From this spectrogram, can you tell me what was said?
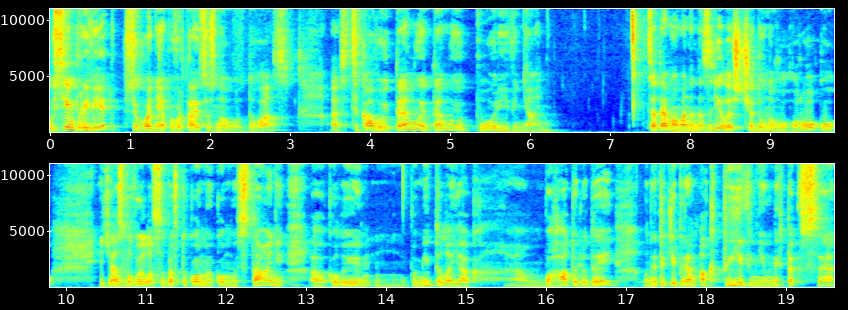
Усім привіт! Сьогодні я повертаюся знову до вас е, з цікавою темою, темою порівнянь. Ця тема в мене назріла ще до Нового року. Я зловила себе в такому якомусь стані, е, коли помітила, як ем, багато людей, вони такі прям активні, у них так все е,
